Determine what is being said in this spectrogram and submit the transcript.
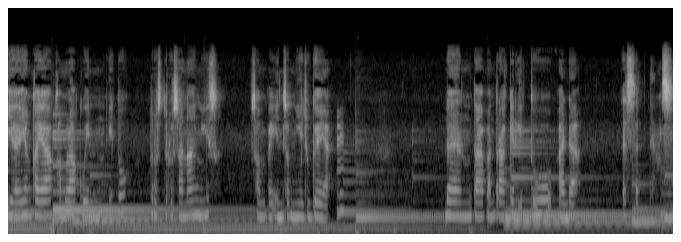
Ya yang kayak kamu lakuin itu terus-terusan nangis sampai insomnia juga ya. Dan tahapan terakhir itu ada acceptance.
